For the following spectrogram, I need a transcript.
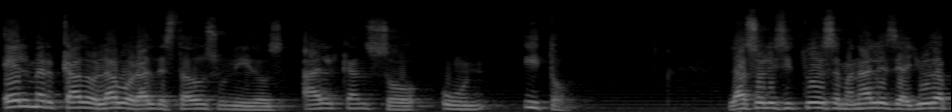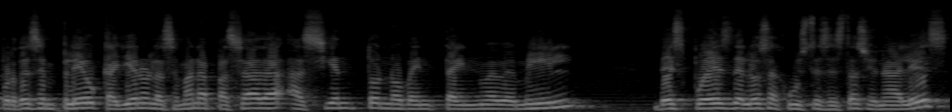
el mercado laboral de Estados Unidos alcanzó un hito. Las solicitudes semanales de ayuda por desempleo cayeron la semana pasada a 199 mil después de los ajustes estacionales,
